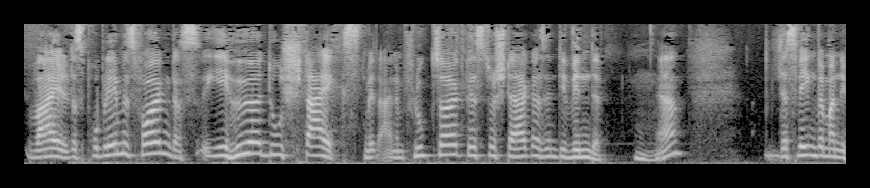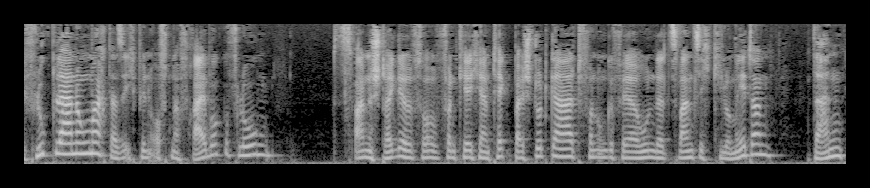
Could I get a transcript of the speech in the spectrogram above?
weil das Problem ist folgendes, je höher du steigst mit einem Flugzeug, desto stärker sind die Winde. Mhm. Ja? Deswegen, wenn man die Flugplanung macht, also ich bin oft nach Freiburg geflogen, das war eine Strecke von Kirchheim-Tech bei Stuttgart von ungefähr 120 Kilometern, dann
